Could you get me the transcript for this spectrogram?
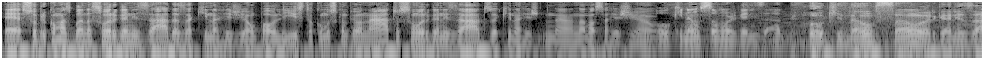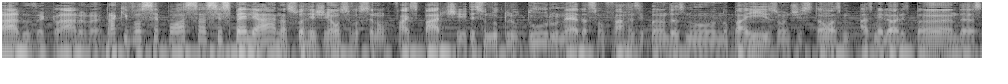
é, sobre como as bandas são organizadas aqui na região paulista, como os campeonatos são organizados aqui na, na, na nossa região. Ou que não são organizados. Ou que não são organizados, é claro claro, né? Para que você possa se espelhar na sua região, se você não faz parte desse núcleo duro, né, das fanfarras e bandas no, no país, onde estão as, as melhores bandas,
